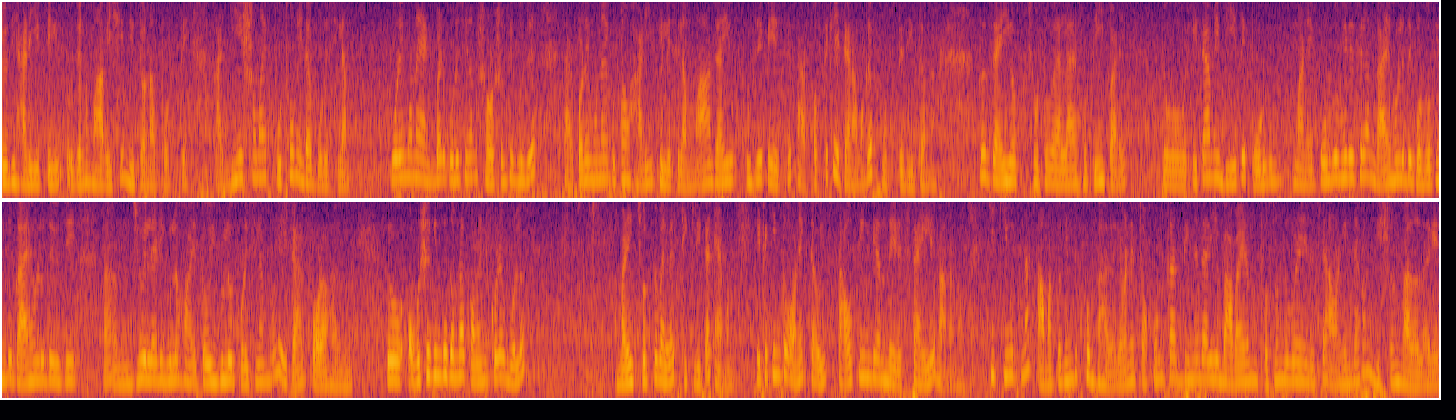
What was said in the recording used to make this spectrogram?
যদি হারিয়ে ফেলি ওই জন্য মা বেশি দিত না পড়তে। আর বিয়ের সময় প্রথম এটা পড়েছিলাম। পরে মনে একবার করেছিলাম সরস্বতী পুজো, তারপরে মনে হয় কোথাও হারিয়ে ফেলেছিলাম। মা যাই হোক খুঁজে পেয়েছে, তারপর থেকে এটা আমাকে পড়তে দিত না। তো যাই হোক, ছোটোবেলায় হতেই পারে। তো এটা আমি বিয়েতে পরবো মানে পরবো ভেবেছিলাম, গায়ে হলুদে পরবো কিন্তু গায়ে হলুদে যে জুয়েলারিগুলো হয়, তো ওইগুলো পরেছিলাম বলে এটা আর পরা হয়নি। তো অবশ্যই কিন্তু তোমরা কমেন্ট করে বলো, আমার এই ছোট্টবেলার টিকলিটা কেমন? এটা কিন্তু অনেকটা ওই সাউথ ইন্ডিয়ানদের স্টাইলে বানানো। কি কিউট না? আমার তো কিন্তু খুব ভালো লাগে। মানে তখনকার দিনে দাঁড়িয়ে বাবা এরকম পছন্দ করে এনেছে, আমার কিন্তু এখন ভীষণ ভালো লাগে।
